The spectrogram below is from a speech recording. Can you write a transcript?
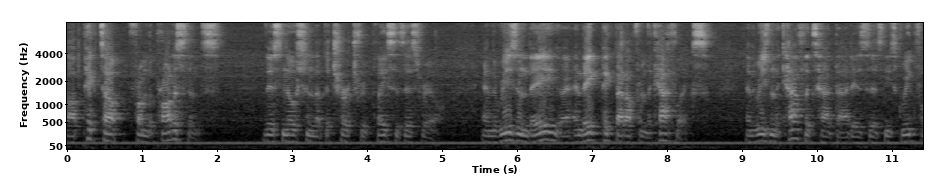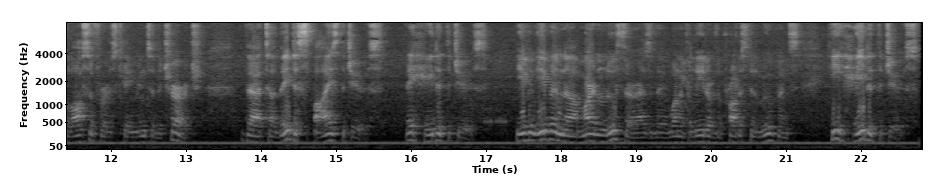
uh, picked up from the Protestants this notion that the church replaces Israel. And the reason they and they picked that up from the Catholics and the reason the Catholics had that is, as these Greek philosophers came into the church, that uh, they despised the Jews. They hated the Jews. Even even uh, Martin Luther, as the, one of the leader of the Protestant movements, he hated the Jews.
